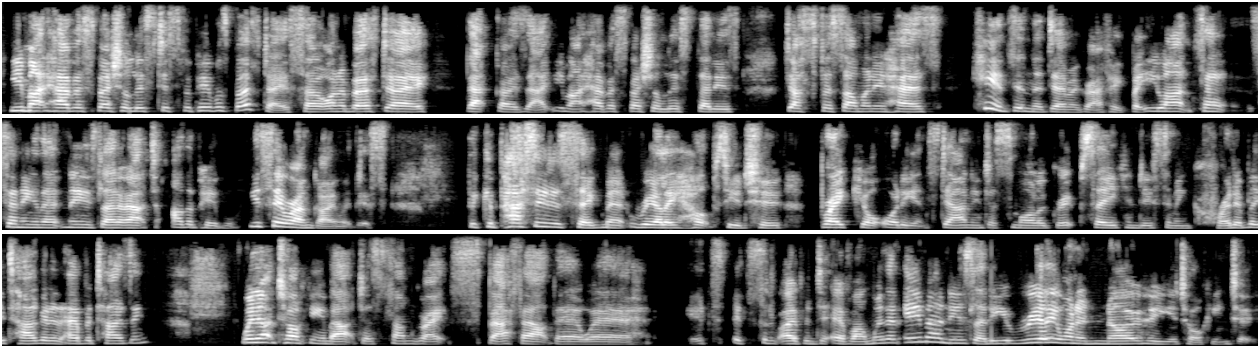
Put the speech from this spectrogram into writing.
You might have a special list just for people's birthdays. So on a birthday, that goes out. You might have a special list that is just for someone who has kids in the demographic, but you aren't sending that newsletter out to other people. You see where I'm going with this. The capacity to segment really helps you to break your audience down into smaller groups so you can do some incredibly targeted advertising. We're not talking about just some great spaff out there where it's it's sort of open to everyone. With an email newsletter, you really want to know who you're talking to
